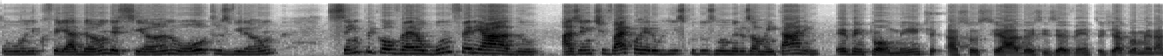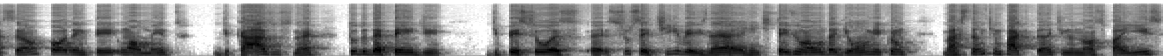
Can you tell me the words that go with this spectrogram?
o único feriadão desse ano, outros virão sempre que houver algum feriado, a gente vai correr o risco dos números aumentarem? Eventualmente, associado a esses eventos de aglomeração, podem ter um aumento de casos, né? Tudo depende de pessoas é, suscetíveis, né? A gente teve uma onda de Ômicron bastante impactante no nosso país,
